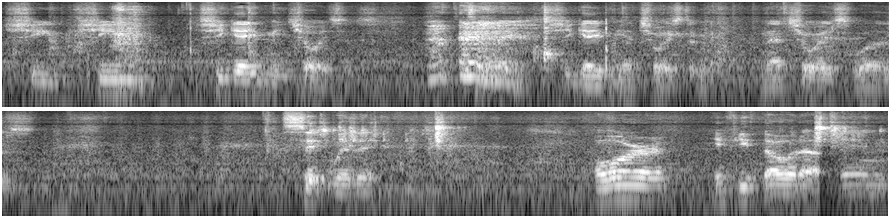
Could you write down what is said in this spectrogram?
She she she gave me choices to make. She gave me a choice to make, and that choice was sit with it, or if you throw it up, then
